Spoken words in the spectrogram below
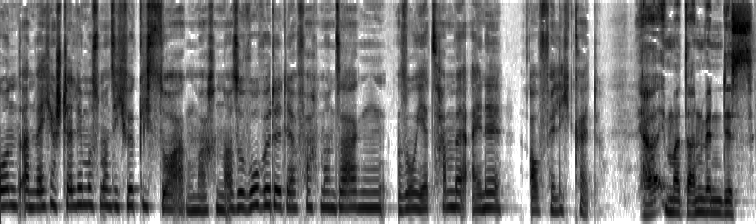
Und an welcher Stelle muss man sich wirklich Sorgen machen? Also wo würde der Fachmann sagen, so jetzt haben wir eine Auffälligkeit? Ja, immer dann, wenn das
